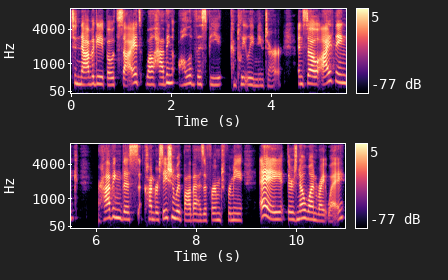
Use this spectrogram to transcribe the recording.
to navigate both sides while having all of this be completely new to her. And so I think having this conversation with Babba has affirmed for me A, there's no one right way,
